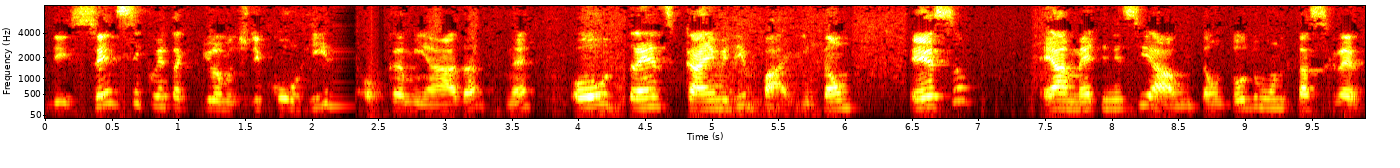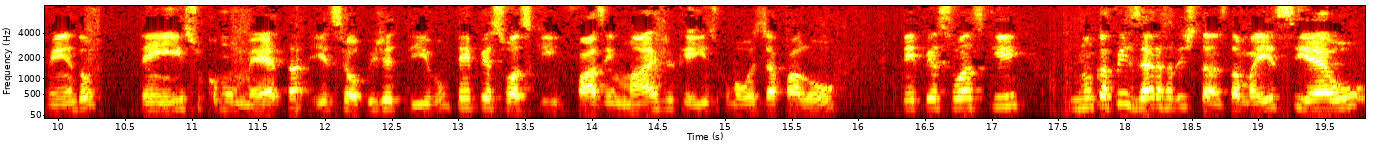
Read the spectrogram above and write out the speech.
de 150 km de corrida ou caminhada, né? Ou 300 km de bike. Então, essa é a meta inicial. Então, todo mundo que está se inscrevendo tem isso como meta, esse é o objetivo. Tem pessoas que fazem mais do que isso, como você já falou. Tem pessoas que nunca fizeram essa distância. Então, mas esse é o,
